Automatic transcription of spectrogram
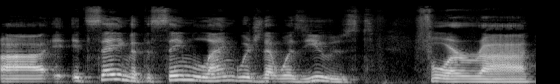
Uh, it, it's saying that the same language that was used for uh,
